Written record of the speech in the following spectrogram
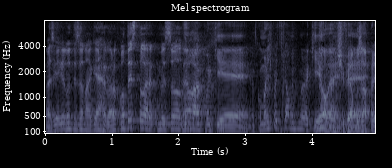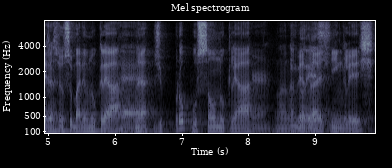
Mas o que aconteceu na guerra? Agora conta a história. Começou. Não, é porque o comandante pode ficar muito melhor que eu. Não, é, tivemos é... a presença de um submarino nuclear, é... né, de propulsão nuclear, é. na inglês. verdade, em inglês.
